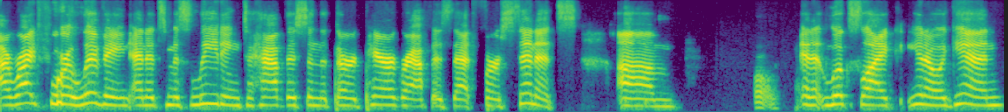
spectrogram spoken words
I write for a living and it's misleading to have this in the third paragraph as that first sentence. Um, oh. And it looks like, you know, again,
